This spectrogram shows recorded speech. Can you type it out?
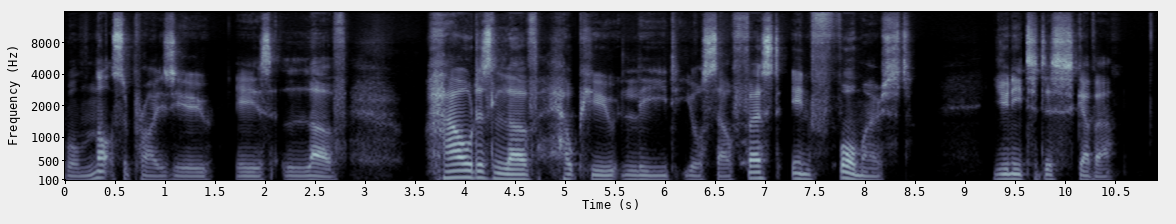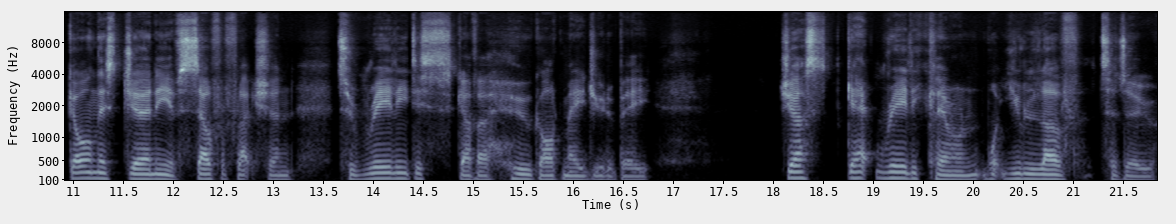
will not surprise you is love. How does love help you lead yourself? First and foremost, you need to discover go on this journey of self reflection to really discover who God made you to be. Just get really clear on what you love to do.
